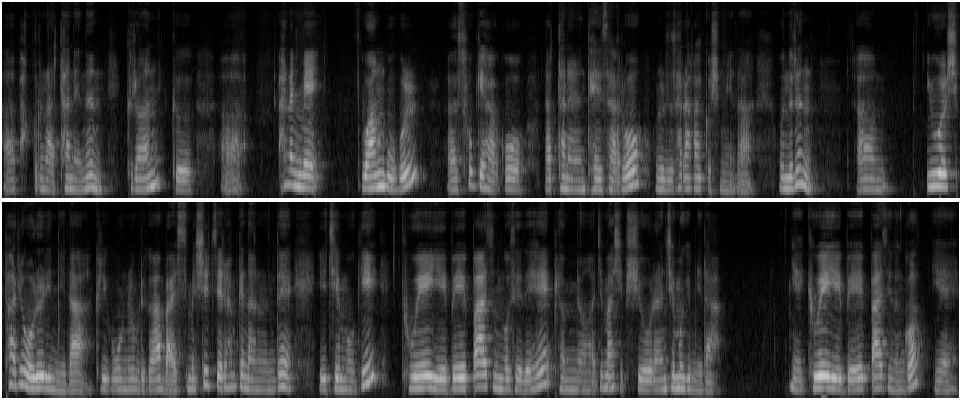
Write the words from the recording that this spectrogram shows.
아, 밖으로 나타내는 그러한 그 아, 하나님의 왕국을 어, 소개하고 나타나는 대사로 오늘도 살아갈 것입니다. 오늘은 6월 18일 월요일입니다. 그리고 오늘 우리가 말씀의 실제를 함께 나누는데 이 제목이 교회 예배에 빠진 것에 대해 변명하지 마십시오라는 제목입니다. 예, 교회 예배에 빠지는 것, 예,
